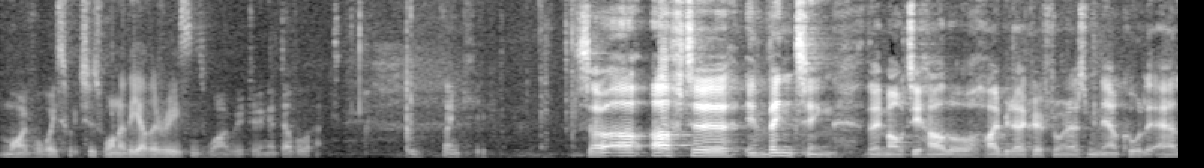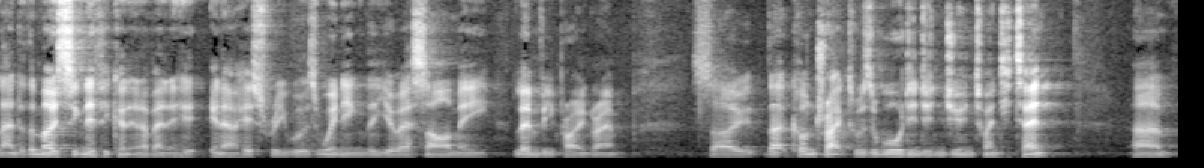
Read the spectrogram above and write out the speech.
my voice, which is one of the other reasons why we're doing a double act. Thank you. So uh, after inventing the multi-hull or hybrid aircraft, or as we now call it, Airlander, the most significant event in our history was winning the US Army LEMV program. So that contract was awarded in June 2010. Um,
